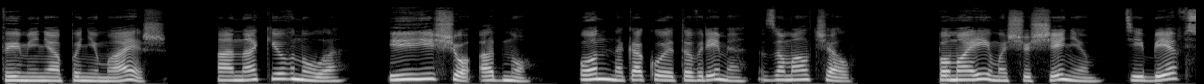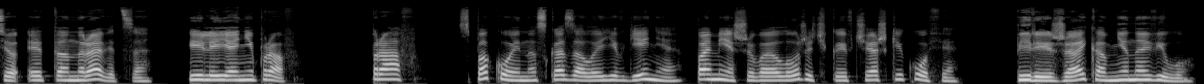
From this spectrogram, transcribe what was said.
«Ты меня понимаешь?» Она кивнула. И еще одно. Он на какое-то время замолчал. По моим ощущениям, тебе все это нравится. Или я не прав? Прав, спокойно сказала Евгения, помешивая ложечкой в чашке кофе. Переезжай ко мне на виллу.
